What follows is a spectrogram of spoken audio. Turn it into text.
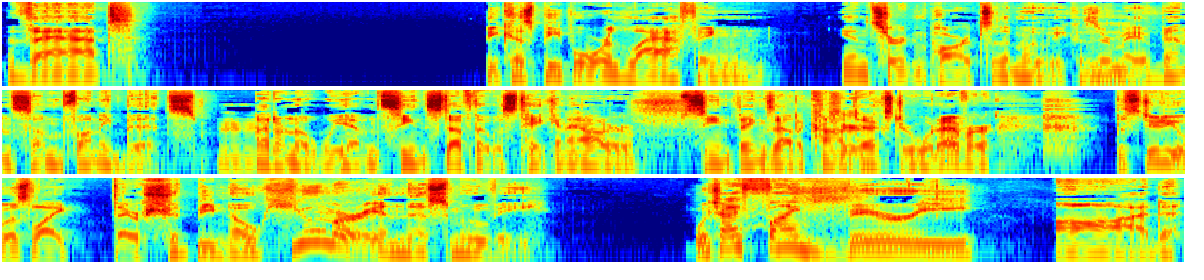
that because people were laughing in certain parts of the movie, because there may have been some funny bits. I don't know. We haven't seen stuff that was taken out or seen things out of context or whatever. The studio was like, there should be no humor in this movie, which I find very odd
